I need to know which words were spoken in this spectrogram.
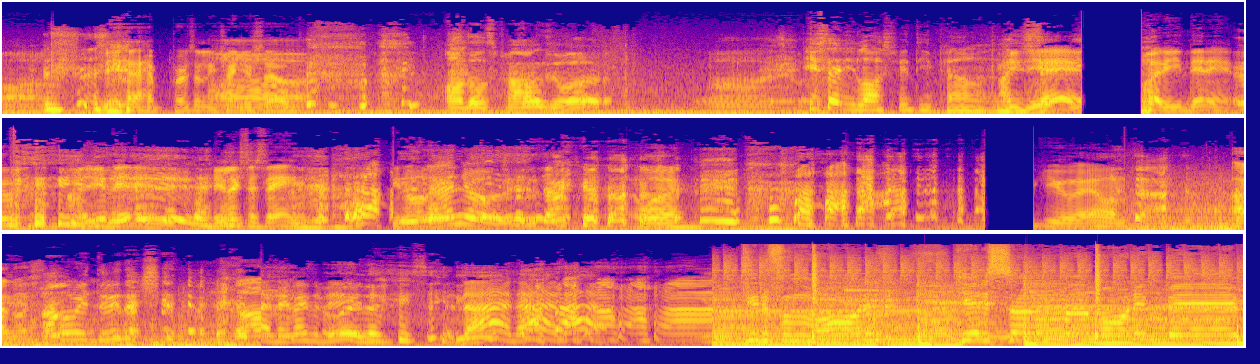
Uh, yeah, personally train yourself. Uh, all those pounds, what? Oh, He said he lost 50 pounds. He did. said, but he didn't. he He didn't. He looks the same. You know, like, Daniel, this is Daniel. what? You, no. I go I'm always doing that shit. Oh, they make some videos. Nah, nah, nah. Beautiful morning, yeah, the sun, my morning, baby.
